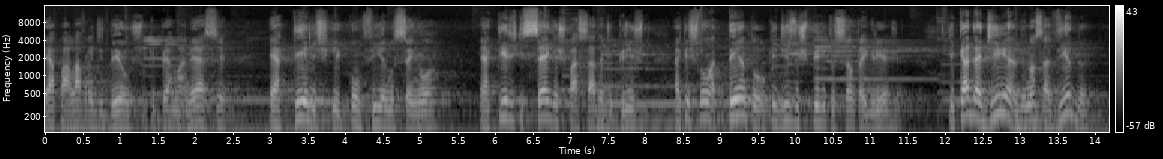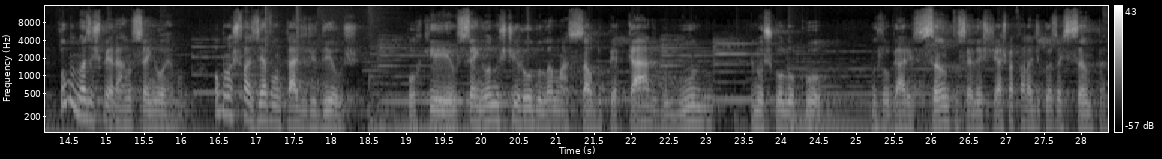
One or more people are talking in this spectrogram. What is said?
é a palavra de Deus, o que permanece é aqueles que confiam no Senhor, é aqueles que seguem as passadas de Cristo, é aqueles que estão atentos ao que diz o Espírito Santo à igreja que cada dia de nossa vida, vamos nós esperar no Senhor, irmão? Vamos nós fazer a vontade de Deus? Porque o Senhor nos tirou do lamaçal do pecado, do mundo, e nos colocou nos lugares santos, celestiais, para falar de coisas santas.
